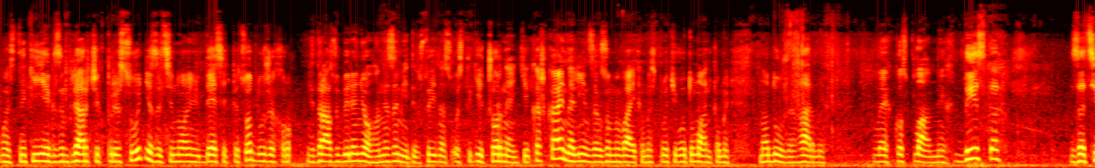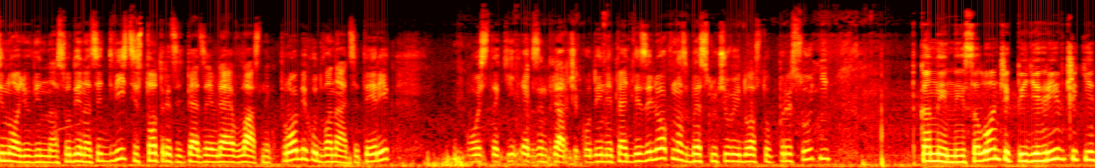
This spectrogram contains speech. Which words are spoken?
Ось такий екземплярчик присутній за ціною 10500, дуже хороший. Відразу біля нього не замітив. Стоїть у нас ось такий чорненький кашкай на лінзах з омивайками, з противотуманками на дуже гарних легкосплавних дисках. За ціною він у нас 11200, 135 заявляє власник пробігу, 12 рік. Ось такий екземплярчик 1,5 дизельок у нас, безключовий доступ присутній. Тканинний салончик, підігрівчики,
